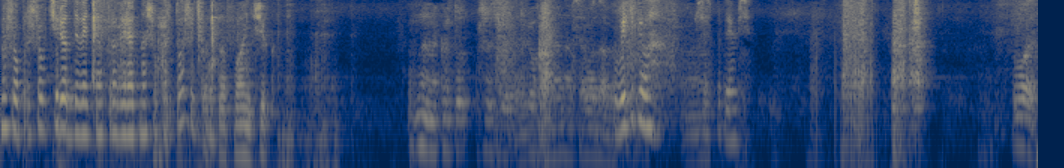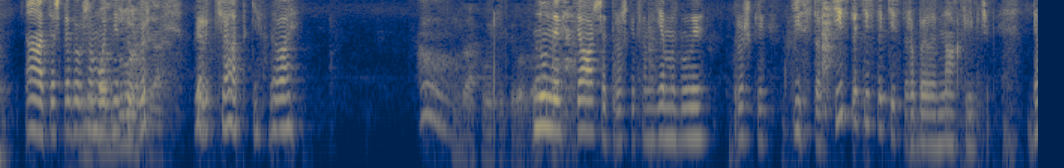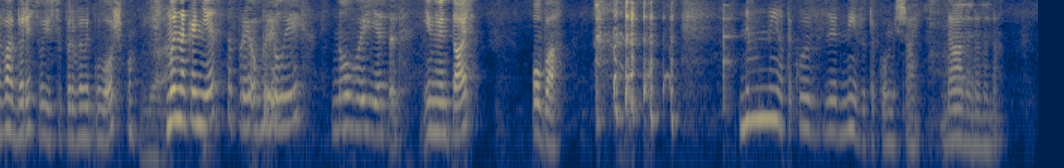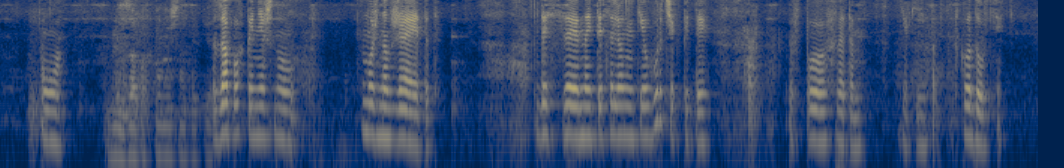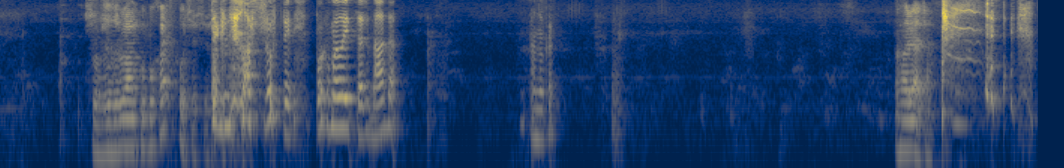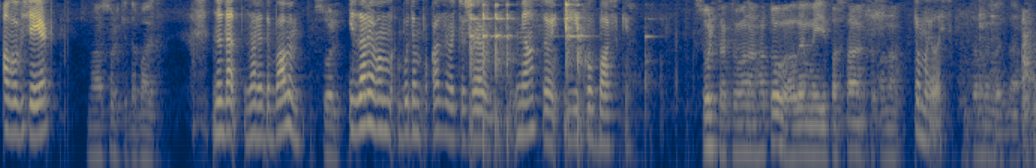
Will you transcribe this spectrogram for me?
Ну що, прийшов черед дивитися, провіряти нашу картошечку. Картофанчик. Наверное, картоф... Щось це, Льоха, наверное, вся вода. Википіла? Зараз подивимося. Стой. А, це ж тебе вже Не модні позорься. супер перчатки. Давай. Да, википіла. Ну, не вся ще трошки там є. Ми були трошки тісто. Тісто, тісто, тісто робили на хлібчик. Давай, бери свою супервелику ложку. Да. Ми наконец-то приобрели новий этот, інвентар. Оба. Не мни, отако знизу тако мішай. Да, да, да, да, да. О, Блин, запах, конечно, такий. запах, конечно, можна вже этот. Десь е, знайти солененький огурчик піти в, по, в, этом, як її, в кладовці. Що, вже зранку бухати хочеш? Так да, що ти? Похмелиться ж надо. А ну-ка. Гаряча. А вообще як? На сольки добавить. Ну да, зараз додамо. Соль. І зараз вам будемо показувати вже м'ясо і ковбаски. Соль так то вона готова, але ми її поставимо, щоб вона Томилась. томилась, да.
